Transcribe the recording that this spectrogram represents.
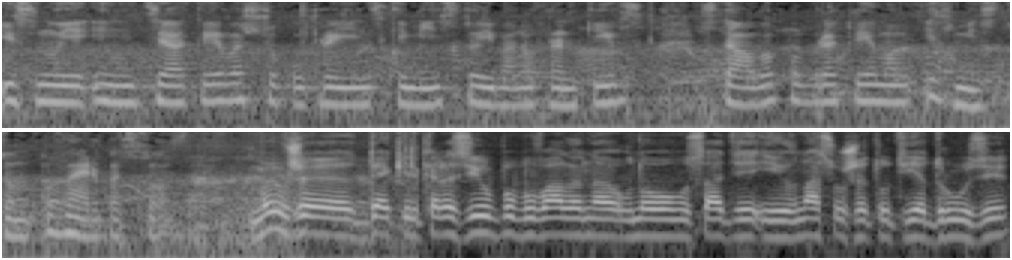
Існує ініціатива, щоб українське місто Івано-Франківськ стало побратимом із містом Вербасу. Ми вже декілька разів побували на у новому саді, і в нас вже тут є друзі.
